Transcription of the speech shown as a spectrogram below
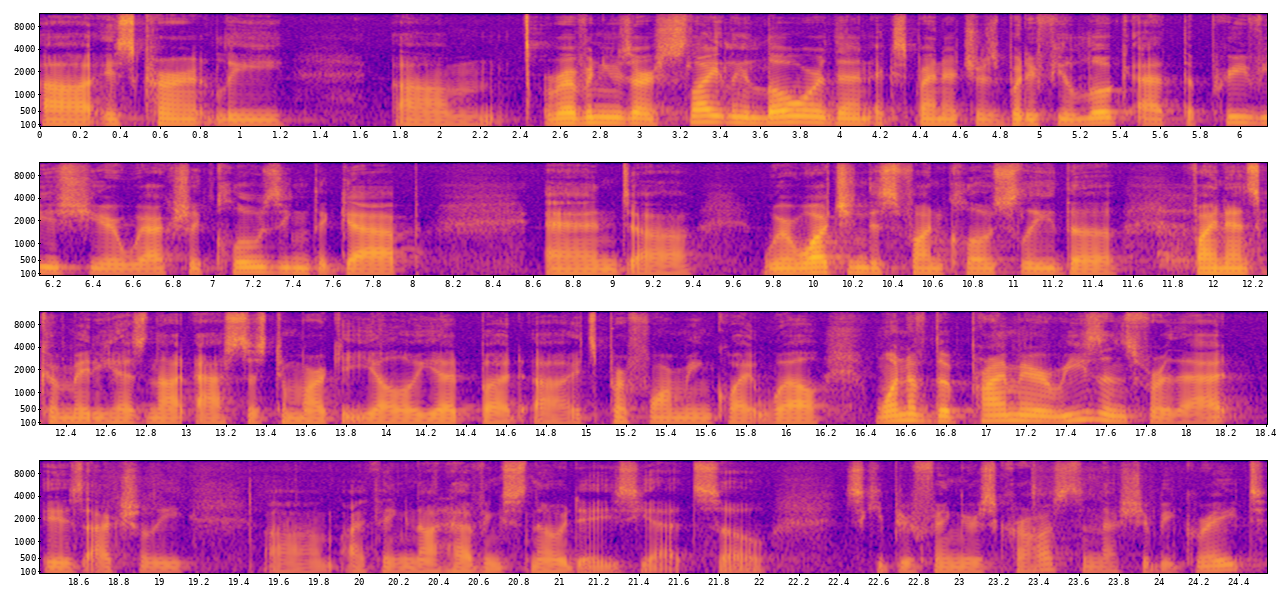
uh, is currently, um, revenues are slightly lower than expenditures, but if you look at the previous year, we're actually closing the gap. And uh, we're watching this fund closely. The Finance Committee has not asked us to mark it yellow yet, but uh, it's performing quite well. One of the primary reasons for that is actually, um, I think, not having snow days yet. So just keep your fingers crossed, and that should be great.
